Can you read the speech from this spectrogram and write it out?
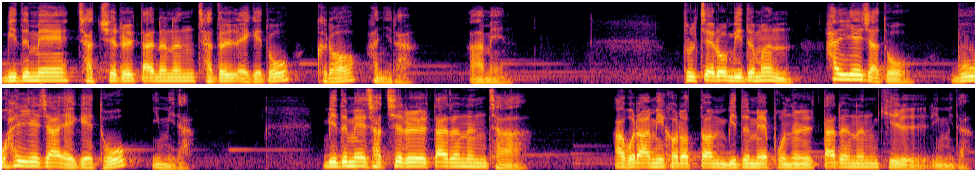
믿음의 자취를 따르는 자들에게도 그러하니라. 아멘. 둘째로 믿음은 할례자도 무할례자에게도입니다. 믿음의 자취를 따르는 자, 아브라함이 걸었던 믿음의 본을 따르는 길입니다.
